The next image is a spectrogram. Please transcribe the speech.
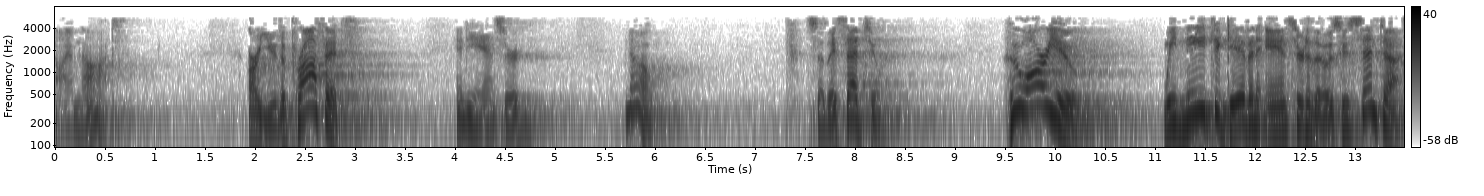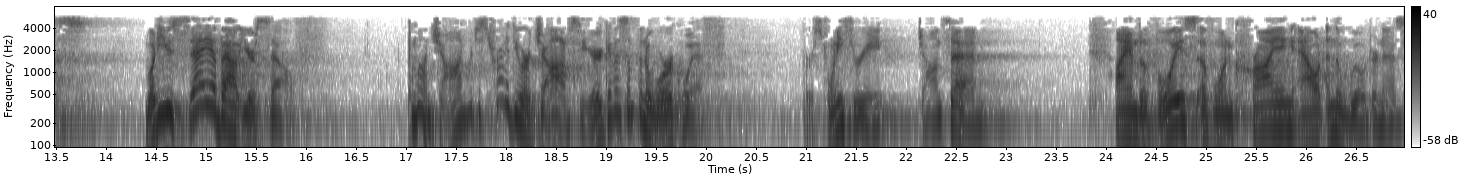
I am not. Are you the prophet? And he answered, No. So they said to him, Who are you? We need to give an answer to those who sent us. What do you say about yourself? Come on, John, we're just trying to do our jobs here. Give us something to work with. Verse 23, John said, I am the voice of one crying out in the wilderness,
